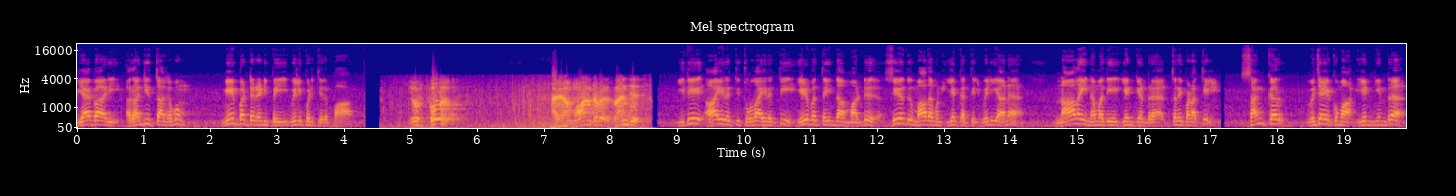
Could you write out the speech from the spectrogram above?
வியாபாரி ரஞ்சித்தாகவும் மேம்பட்ட நடிப்பை வெளிப்படுத்தியிருப்பார். இதே ஆயிரத்தி தொள்ளாயிரத்தி எழுபத்தைந்தாம் ஆண்டு சேது மாதவன் இயக்கத்தில் வெளியான நாளை நமது என்கின்ற திரைப்படத்தில் சங்கர் விஜயகுமார் என்கின்ற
